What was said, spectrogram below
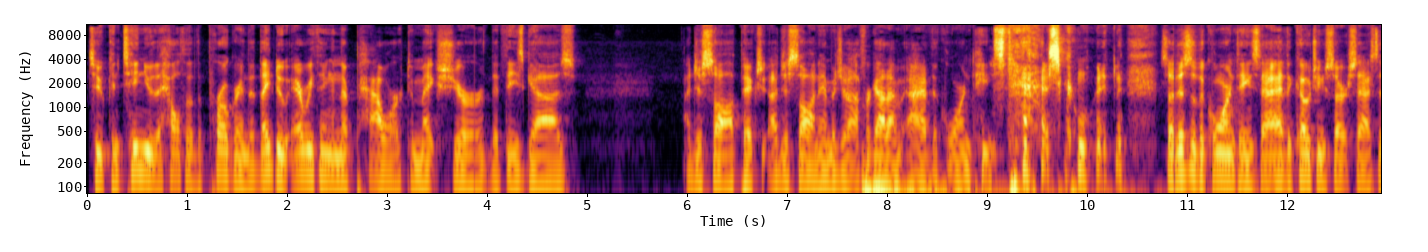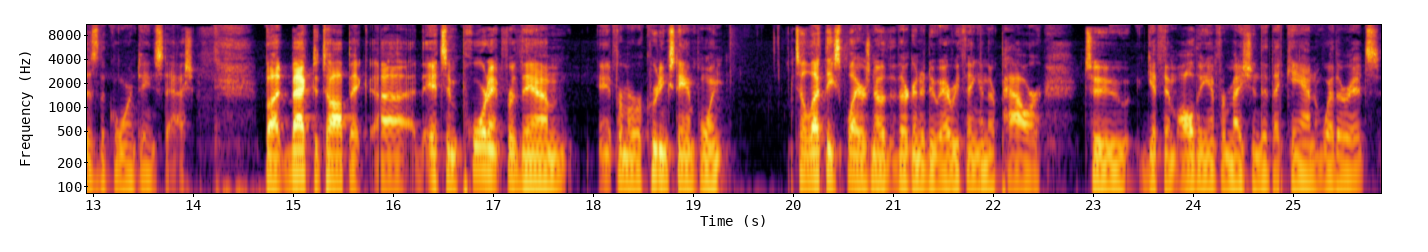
to continue the health of the program. That they do everything in their power to make sure that these guys. I just saw a picture. I just saw an image. I forgot I, I have the quarantine stash going. so this is the quarantine stash. I had the coaching search stash. This is the quarantine stash. But back to topic. Uh, it's important for them, eh, from a recruiting standpoint, to let these players know that they're going to do everything in their power to get them all the information that they can, whether it's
